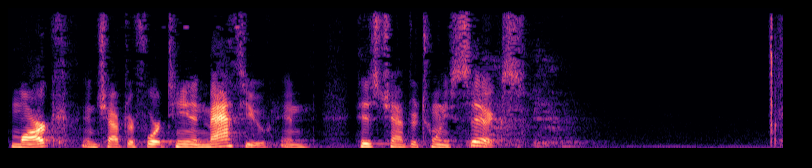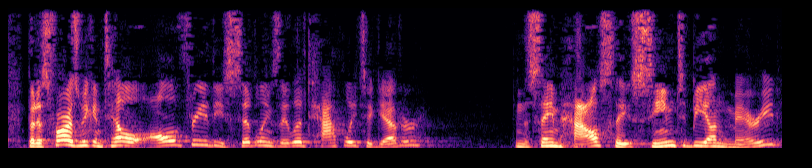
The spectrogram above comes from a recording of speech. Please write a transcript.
Mark in chapter 14 and Matthew in his chapter 26. But as far as we can tell, all three of these siblings, they lived happily together in the same house. They seem to be unmarried.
